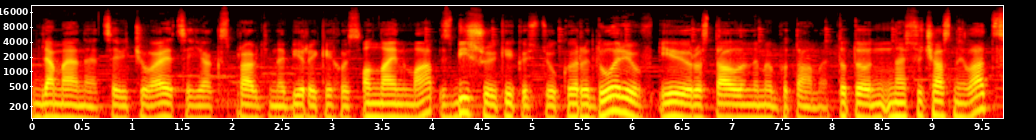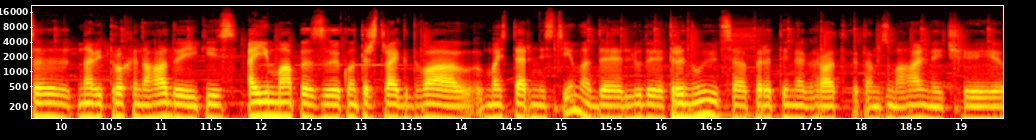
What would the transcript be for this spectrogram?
для мене. Це відчувається як справді набір якихось онлайн-мап з більшою кількістю коридорів і розставленими ботами. Тобто на сучасний лад це навіть трохи нагадує якісь АІ мапи з Counter-Strike 2 в майстерні Steam, де люди тренуються перед тим як грати там змагальний чи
